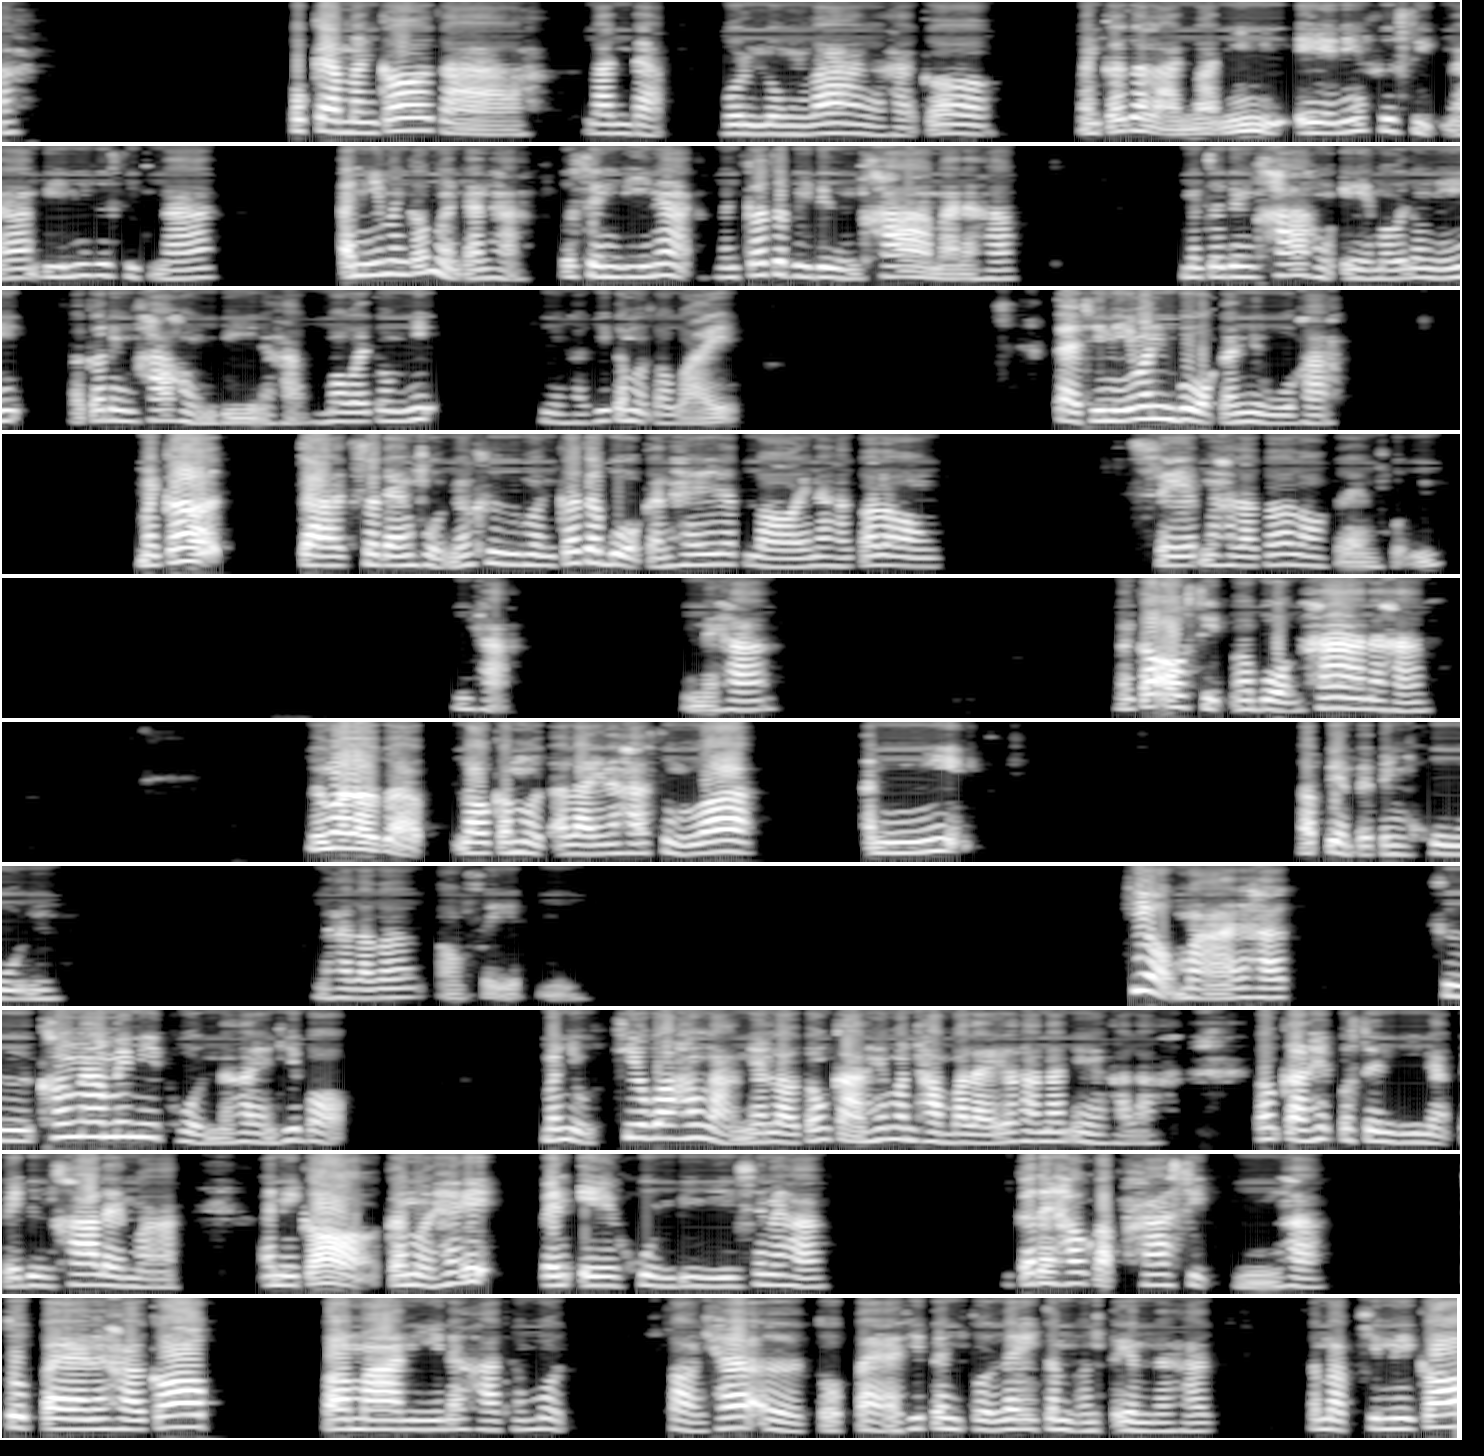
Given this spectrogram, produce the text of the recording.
โปรแกรมมันก็จะรันแบบบนลงล่างอะค่ะ ก็มันก็จะรันว่านี่ A นี่คือสิบนะ B นี่คือสิบนะ อันนี้มันก็เหมือนกันค่ะเปอร์เซ็นต์ B เนี่ยมันก็จะไปดึงค่ามานะคะ มันจะดึงค่าของ A มาไว้ตรงนี้ แล้วก็ดึงค่าของ B นะคะ มาไว้ตรงนี้นี่ค่ะที่กำหนดเอาไว้ แต่ทีนี้มันบวกกันอยู่ค่ะ มันก็ จะแสดงผลก็คือมันก็จะบวกกันให้เรียบร้อยนะคะ ก็ลองเซฟนะคะ แล้วก็ลองแสดงผล นี่ค่ะ เห็นไหมคะ มันก็เอาสิบมาบวกห้านะคะไม่ว่าเราแบบเรากำหนดอะไรนะคะ สมมติว่าอันนี้ เราเปลี่ยนไปเป็นคูณนะคะ แล้วก็ลองเซฟที่ออกมานะคะ คือข้างหน้าไม่มีผลนะคะ อย่างที่บอก มันอยู่ที่ว่าข้างหลังเนี่ยเราต้องการให้มันทำอะไรก็เท่านั้นเองค่ะละต้องการให้เปอร์เซ็นต์ดีเนี่ยไปดึงค่าอะไรมา อันนี้ก็กำหนดให้เป็น a คูณ b ใช่ไหมคะก็ได้เท่ากับห้าสิบนี้ค่ะ ตัวแปรนะคะก็ประมาณนี้นะคะ ทั้งหมดสอนแค่เออตัวแปรที่เป็นตัวเลขจำนวนเต็มนะคะสำหรับคลิปนี้ก็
